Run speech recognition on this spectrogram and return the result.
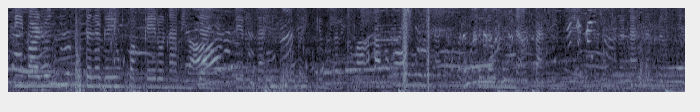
Si Marlon po talaga yung bangkero namin dyan. Pero dahil mabait kami, siya daw muna ang passenger para maranasan daw niya.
